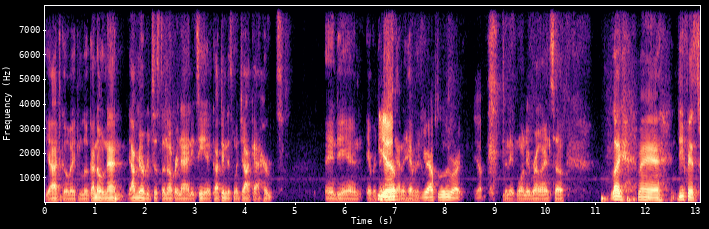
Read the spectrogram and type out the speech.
Yeah, I had to go back and look. I know nine. I remember just the number nine and ten. I think this when Jock got hurt and then everything yeah. kind of heavy. You're absolutely right. Yep. And they won their run. So, like, man, defense,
